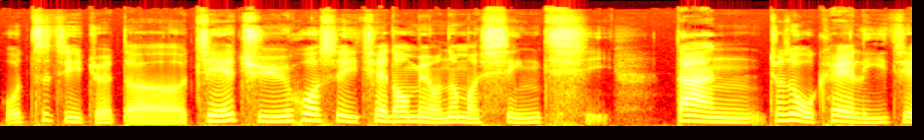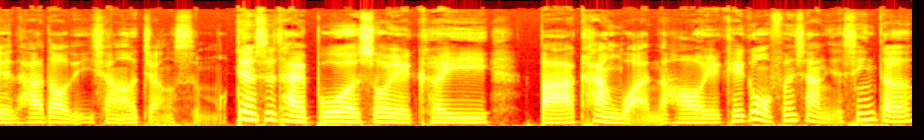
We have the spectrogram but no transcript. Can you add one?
我自己觉得结局或是一切都没有那么新奇。但就是我可以理解他到底想要讲什么。电视台播的时候也可以把它看完，然后也可以跟我分享你的心得。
